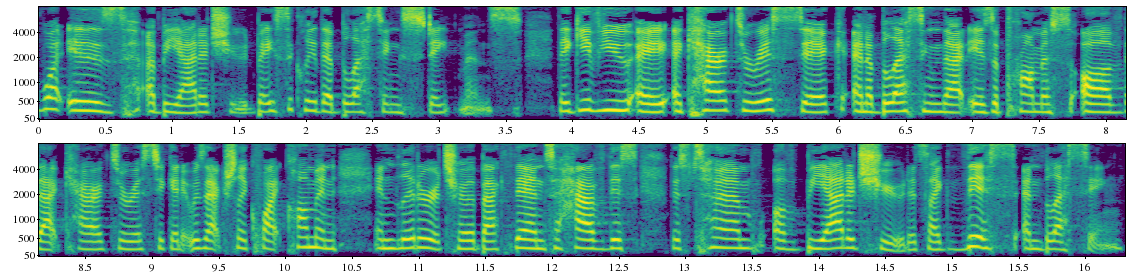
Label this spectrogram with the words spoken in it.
what is a beatitude? Basically, they're blessing statements. They give you a, a, characteristic and a blessing that is a promise of that characteristic. And it was actually quite common in literature back then to have this, this term of beatitude. It's like this and blessing.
